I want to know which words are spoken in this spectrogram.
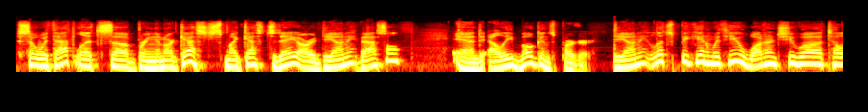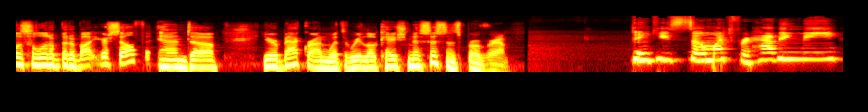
So, with that, let's uh, bring in our guests. My guests today are Dionne Vassell and Ellie Bogensperger. Dionne, let's begin with you. Why don't you uh, tell us a little bit about yourself and uh, your background with the Relocation Assistance Program? Thank you so much for having me.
